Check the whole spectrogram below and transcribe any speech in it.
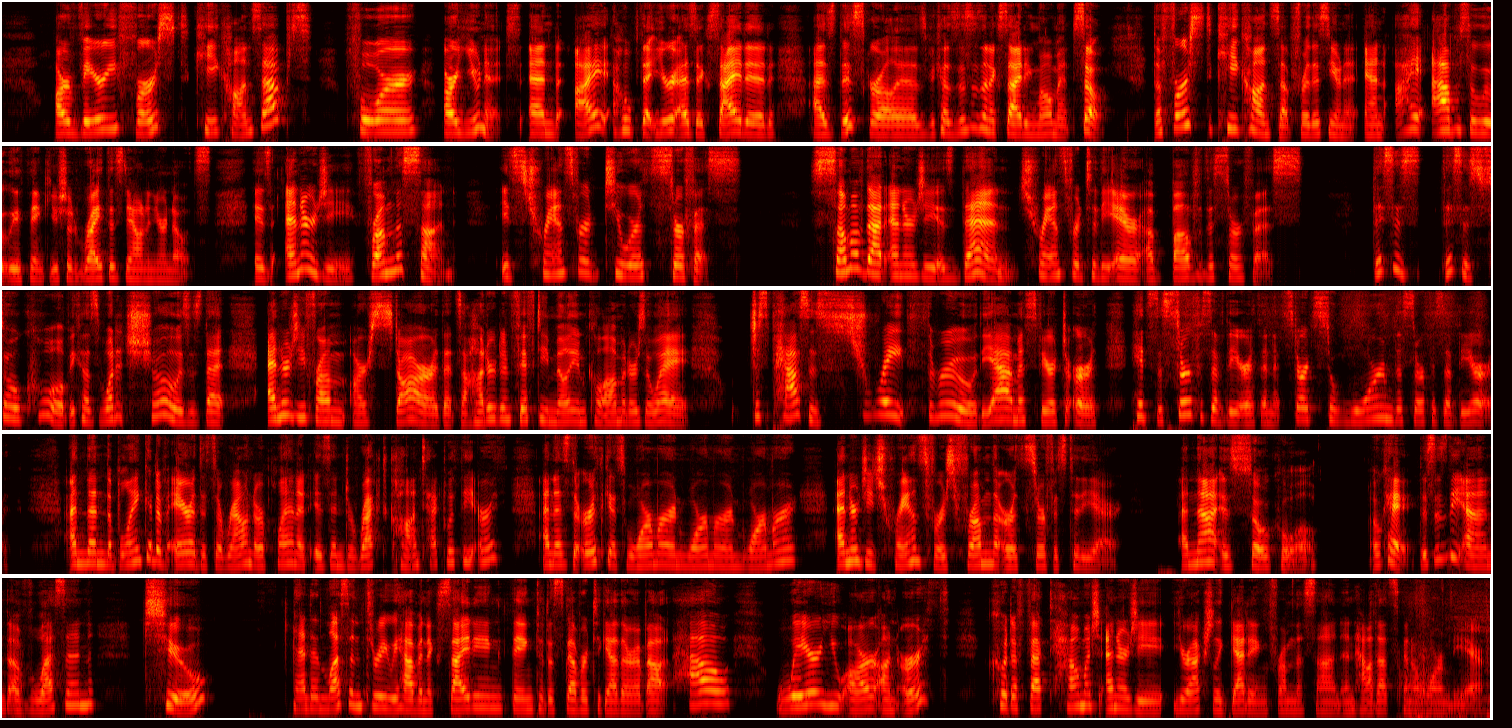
our very first key concept for our unit. And I hope that you're as excited as this girl is because this is an exciting moment. So the first key concept for this unit, and I absolutely think you should write this down in your notes, is energy from the sun is transferred to Earth's surface. Some of that energy is then transferred to the air above the surface. This is this is so cool because what it shows is that energy from our star that's 150 million kilometers away just passes straight through the atmosphere to Earth, hits the surface of the Earth, and it starts to warm the surface of the Earth. And then the blanket of air that's around our planet is in direct contact with the Earth. And as the Earth gets warmer and warmer and warmer, energy transfers from the Earth's surface to the air. And that is so cool. Okay, this is the end of lesson two. And in lesson three, we have an exciting thing to discover together about how where you are on Earth could affect how much energy you're actually getting from the sun and how that's going to warm the air.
